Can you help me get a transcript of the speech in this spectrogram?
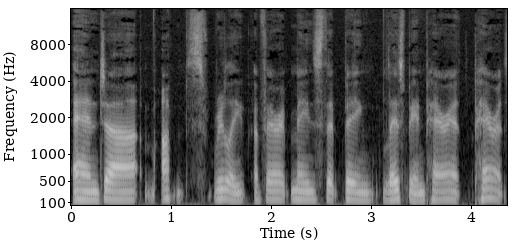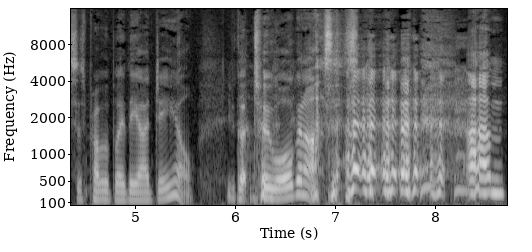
and uh, it's really a very means that being lesbian parent parents is probably the ideal. You've got two organisers. um,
